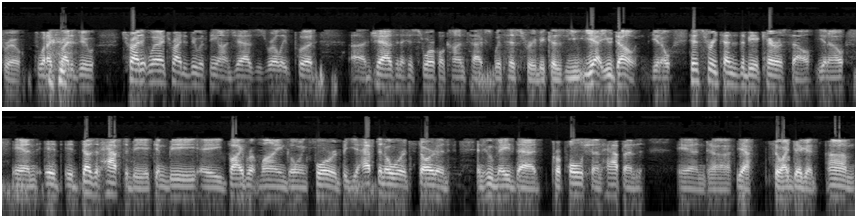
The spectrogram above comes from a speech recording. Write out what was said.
true. It's what i try to do try to what i try to do with neon jazz is really put uh, jazz in a historical context with history because you yeah you don't you know. History tends to be a carousel you know and it it doesn't have to be. It can be a vibrant line going forward but you have to know where it started and who made that propulsion happen. And uh yeah so I dig it. Um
